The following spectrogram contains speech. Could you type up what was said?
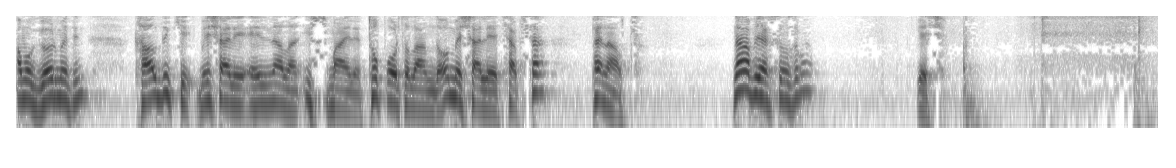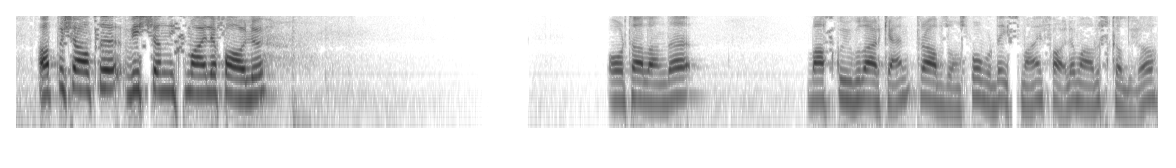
ama görmedin. Kaldı ki meşaleyi eline alan İsmail'e top ortalarında o meşaleye çarpsa penaltı. Ne yapacaksın o zaman? Geç. 66 Vişça'nın İsmail'e faulü. Orta alanda baskı uygularken Trabzonspor burada İsmail faule maruz kalıyor.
